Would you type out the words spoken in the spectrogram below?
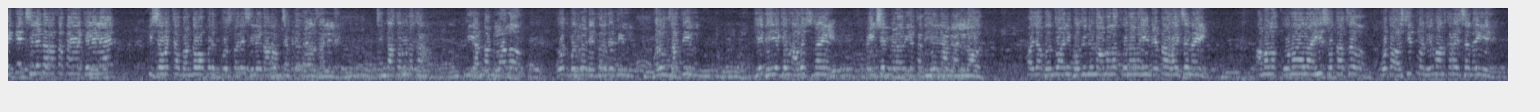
एक एक शिलेदार आता तयार केलेले आहेत की शेवटच्या बांधवापर्यंत पोहोचणारे शिलेदार आमच्याकडे तयार झालेले आहेत. चिंता करू नका की यांना मिळालं पोट भरलं ढेकर देतील भरून जातील. हे ध्येय घेऊन आलोच नाही. पेन्शन मिळावी एका ध्येयाने आम्ही आलेलो आहोत. माझ्या बंधू आणि भगिनीनं आम्हाला कोणालाही नेता व्हायचं नाही. आम्हाला कोणालाही स्वतःच मोठं अस्तित्व निर्माण करायचं नाहीये.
